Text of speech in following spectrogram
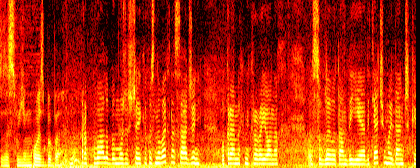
за своїм ОСББ. Ну, бракувало би, може, ще якихось нових насаджень в окремих мікрорайонах, особливо там, де є дитячі майданчики,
